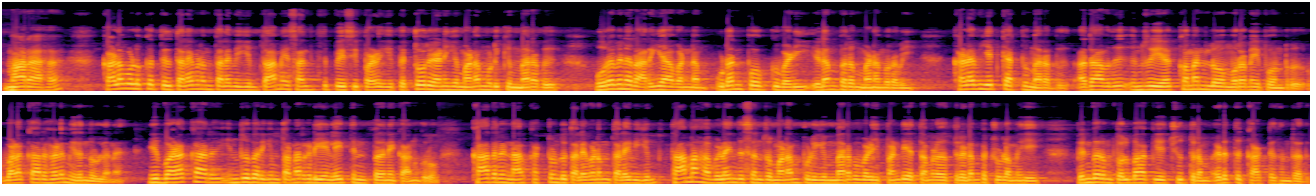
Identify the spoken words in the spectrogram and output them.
மாறாக களவொழுக்கத்தில் தலைவனும் தலைவியும் தாமே சந்தித்து பேசி பழகி பெற்றோரை அணுகி மனமுடிக்கும் மரபு உறவினர் அறியா வண்ணம் உடன்போக்கு வழி இடம்பெறும் மனமுறைமை களவியற்கற்பு மரபு அதாவது இன்றைய கொமன் லோ முறைமை போன்று வழக்காறுகளும் இருந்துள்ளன. இவ்வழக்காறு இன்று வரையும் தமிழர்களிடையே நிலைத்து நிற்பதனை காண்கிறோம். காதலினால் கட்டுண்டு தலைவனும் தலைவியும் தாமாக விளைந்து சென்று மனம் புரியும் மரபு வழி பண்டைய தமிழகத்தில் இடம்பெற்றுள்ளமையை பின்வரும் தொல்பாப்பிய சூத்திரம் எடுத்து காட்டுகின்றது.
